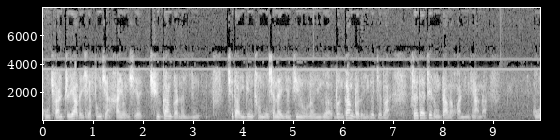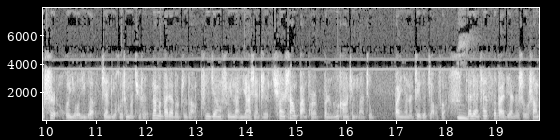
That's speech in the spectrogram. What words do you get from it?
股权质押的一些风险，还有一些去杠杆呢，已经去到一定程度，现在已经进入了一个稳杠杆的一个阶段。所以在这种大的环境下呢，股市会有一个见底回升的趋势。那么大家都知道，春江水暖鸭先知，券商板块本轮行情呢就扮演了这个角色。在两千四百点的时候，上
